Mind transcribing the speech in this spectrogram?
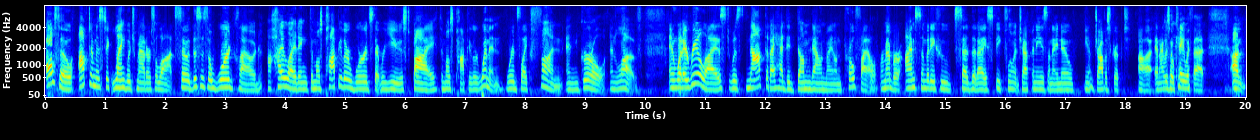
Also, optimistic language matters a lot. So this is a word cloud uh, highlighting the most popular words that were used by the most popular women, words like fun and girl and love. And what I realized was not that I had to dumb down my own profile. Remember, I'm somebody who said that I speak fluent Japanese and I know, you know JavaScript, uh, and I was okay with that. Um,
